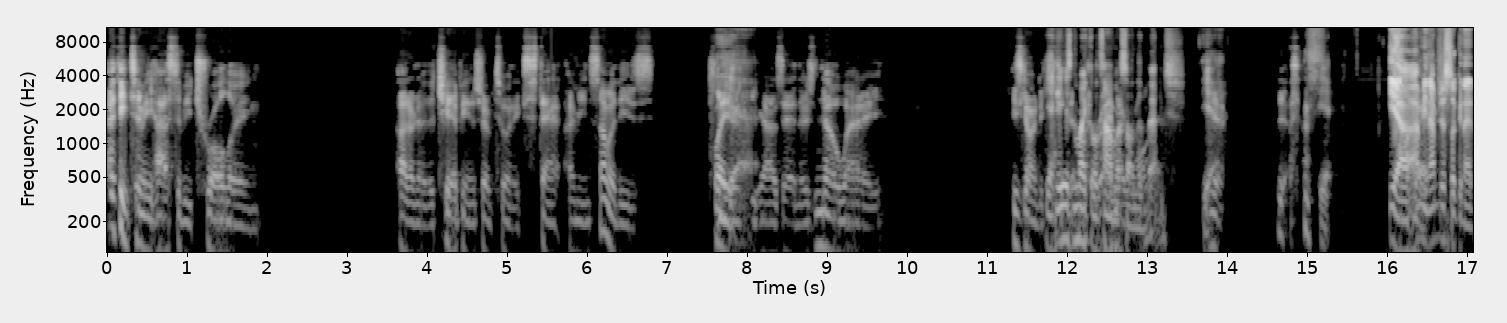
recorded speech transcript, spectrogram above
I think Timmy has to be trolling. I don't know the championship to an extent. I mean, some of these players yeah. he has in, there's no way he's going to. Yeah, he has Michael Thomas on the bench. Yeah, yeah, yeah. yeah. Yeah, okay. I mean, I'm just looking at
